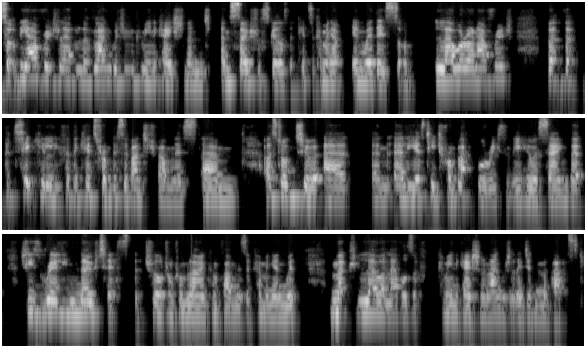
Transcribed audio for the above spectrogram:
sort of the average level of language and communication and and social skills that kids are coming up in with is sort of lower on average, but that particularly for the kids from disadvantaged families. Um, I was talking to uh, an early years teacher from Blackpool recently who was saying that she's really noticed that children from low income families are coming in with much lower levels of communication and language that they did in the past.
